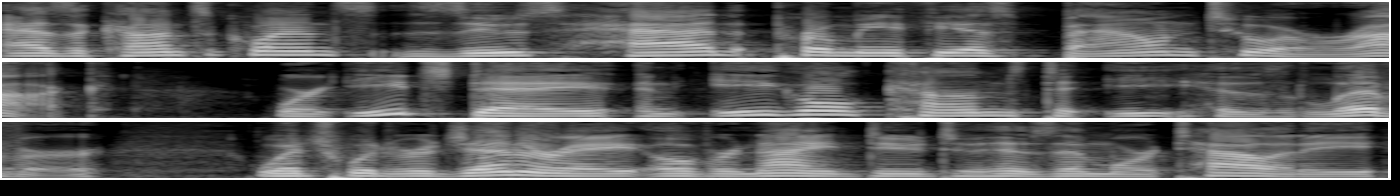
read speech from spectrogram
As a consequence, Zeus had Prometheus bound to a rock, where each day an eagle comes to eat his liver, which would regenerate overnight due to his immortality,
